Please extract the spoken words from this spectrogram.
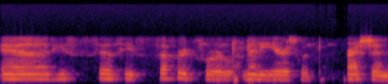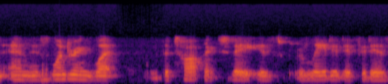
and he says he's suffered for many years with depression and is wondering what the topic today is related, if it is,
